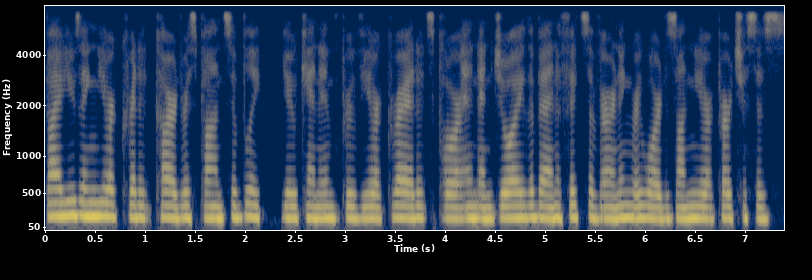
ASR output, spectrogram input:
By using your credit card responsibly, you can improve your credit score and enjoy the benefits of earning rewards on your purchases.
